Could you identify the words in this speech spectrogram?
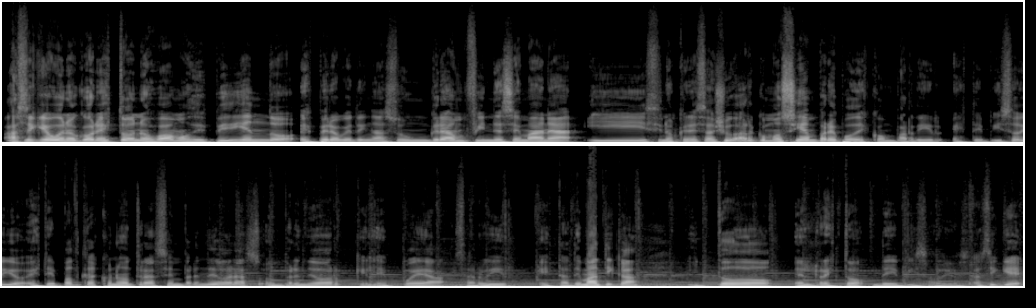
Así que bueno, con esto nos vamos despidiendo. Espero que tengas un gran fin de semana y si nos querés ayudar, como siempre, podés compartir este episodio, este podcast con otras emprendedoras o emprendedor que les pueda servir esta temática y todo el resto de episodios. Así que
